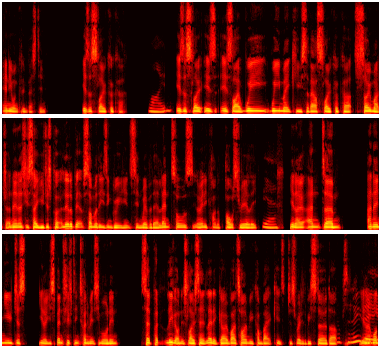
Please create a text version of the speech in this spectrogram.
anyone can invest in, is a slow cooker. Right, Is a slow is is like we we make use of our slow cooker so much, and then as you say, you just put a little bit of some of these ingredients in, whether they're lentils, you know, any kind of pulse really, yeah, you know, and um, and then you just you know you spend 15, 20 minutes in the morning, set put leave it on its low scent, let it go, and by the time you come back, it's just ready to be stirred up. absolutely. You know, what,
